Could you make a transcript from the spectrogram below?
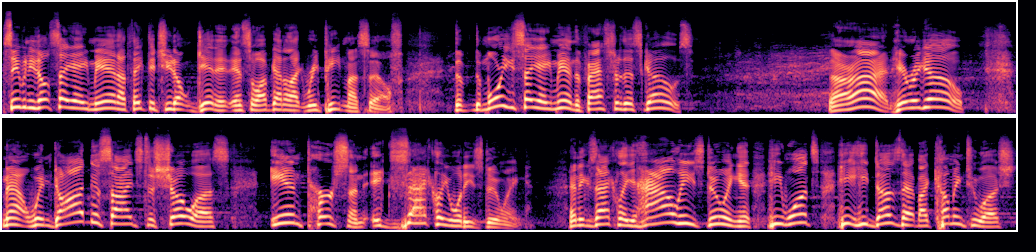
See, when you don't say amen, I think that you don't get it. And so I've got to like repeat myself. The, the more you say amen, the faster this goes. All right, here we go. Now, when God decides to show us in person exactly what He's doing, and exactly how he's doing it he wants he, he does that by coming to us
